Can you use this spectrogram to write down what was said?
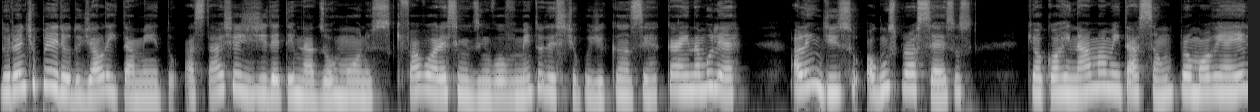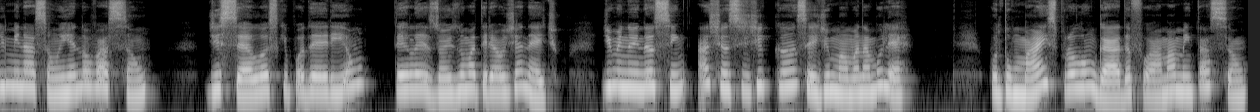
Durante o período de aleitamento, as taxas de determinados hormônios que favorecem o desenvolvimento desse tipo de câncer caem na mulher. Além disso, alguns processos que ocorrem na amamentação promovem a eliminação e renovação de células que poderiam ter lesões no material genético, diminuindo assim as chances de câncer de mama na mulher. Quanto mais prolongada for a amamentação,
